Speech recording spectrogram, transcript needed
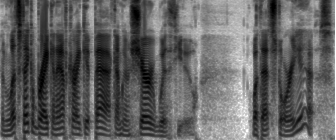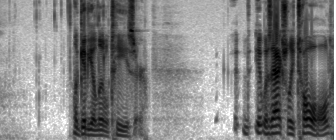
And let's take a break. And after I get back, I'm going to share with you what that story is. I'll give you a little teaser. It was actually told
